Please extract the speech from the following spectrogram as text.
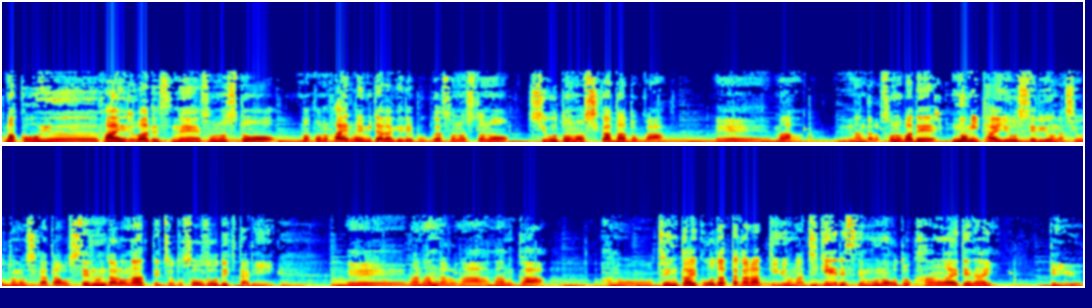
まあ、こういうファイルはですね、その人、まあ、このファイル名見ただけで僕がその人の仕事の仕方とか、えー、まあ、なんだろう、その場でのみ対応してるような仕事の仕方をしてるんだろうなってちょっと想像できたり、えー、まあ、なんだろうな、なんか、あの、前回こうだったからっていうような時系列で物事を考えてないっていう、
